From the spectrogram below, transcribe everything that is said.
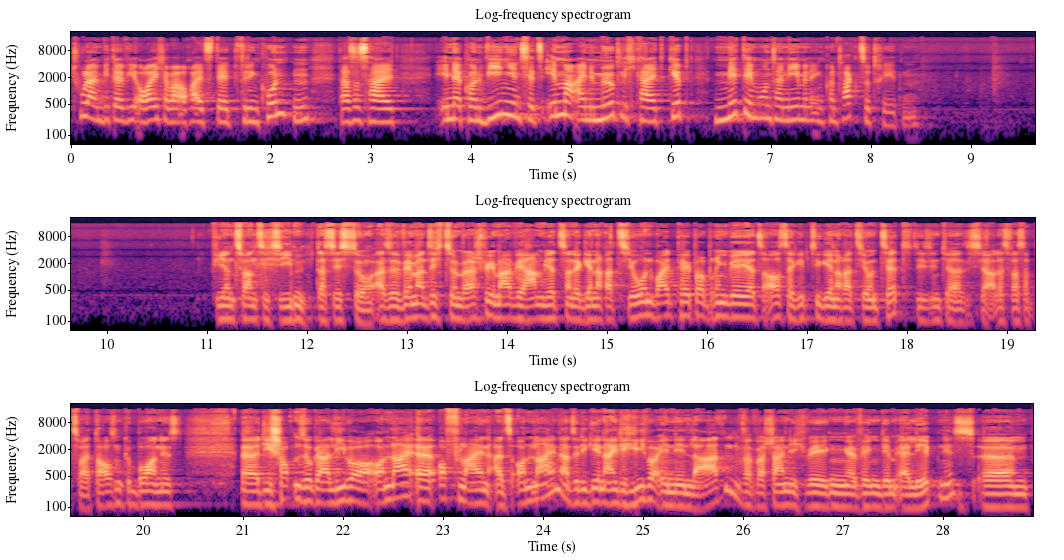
Toolanbieter wie euch, aber auch als der, für den Kunden, dass es halt in der Convenience jetzt immer eine Möglichkeit gibt, mit dem Unternehmen in Kontakt zu treten. 24-7, das ist so. Also wenn man sich zum Beispiel mal, wir haben jetzt so eine Generation White Paper, bringen wir jetzt aus, da gibt es die Generation Z, die sind ja, das ist ja alles, was ab 2000 geboren ist. Äh, die shoppen sogar lieber online, äh, offline als online. Also die gehen eigentlich lieber in den Laden, wahrscheinlich wegen, wegen dem Erlebnis. Ähm,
